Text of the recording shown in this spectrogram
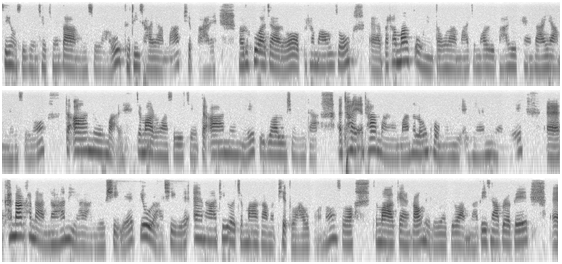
စေယုံစေယုံချက်ချင်းတာရမယ်ဆိုတာကိုသတိထားရမှာဖြစ်ပါတယ်။နောက်တစ်ခုကကြတော့ပထမဦးဆုံးအဲပထမကုန်ရင်3လမှာကျမတို့ဘာတွေခံစားရမလဲဆိုတော့တအားနှုံးပါတယ်။ကျမတို့ကဆိုလို့ရှိရင်တအားနှုံးနေပြီးသွားလို့ရှိရင်ဒါအထိုင်အထမှာတော့မနှလုံးခုန်နှုံးကြီးအရန်မြန်တယ်။အဲခဏခဏနားနေရတာမျိုးရှိတယ်။ပြို့တာရှိတယ်။အန်နာတိတော့ကျမကမဖြစ်သွားဘူးပေါ့နော်။ဆိုတော့ကျမကန်ကောင်းတယ်လို့ပြောရမှာ။တေချာပြပဲအဲ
